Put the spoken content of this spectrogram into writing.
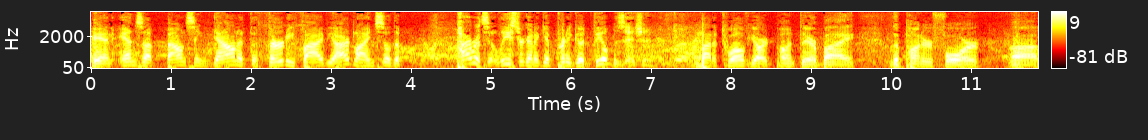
and ends up bouncing down at the 35 yard line. So the Pirates at least are going to get pretty good field position. About a 12-yard punt there by the punter for uh,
